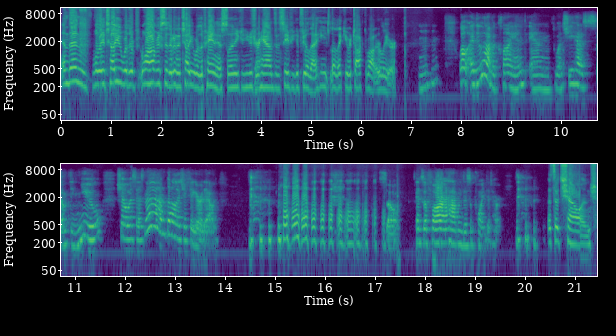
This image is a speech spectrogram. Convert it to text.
And then will they tell you where they're? Well, obviously they're going to tell you where the pain is, so then you can use your hands and see if you can feel that heat, like you were talked about earlier. hmm Well, I do have a client, and when she has something new, she always says, "Nah, I'm gonna let you figure it out." So, and so far, I haven't disappointed her. That's a challenge.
